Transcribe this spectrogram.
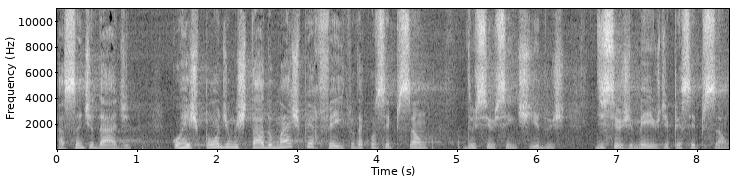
à santidade, corresponde um estado mais perfeito da concepção dos seus sentidos, de seus meios de percepção,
